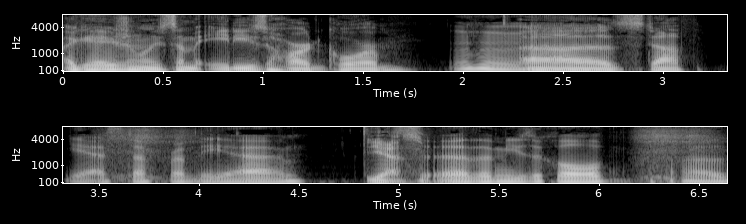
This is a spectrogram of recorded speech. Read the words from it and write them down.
Occasionally, some '80s hardcore hmm uh stuff. yeah, stuff from the uh, Yes. uh, the musical. Uh,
